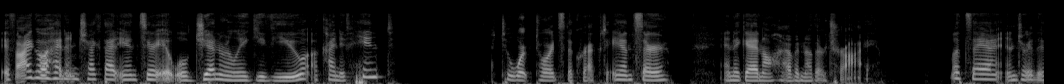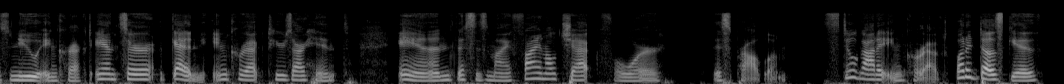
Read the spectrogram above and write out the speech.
If I go ahead and check that answer, it will generally give you a kind of hint to work towards the correct answer. And again, I'll have another try. Let's say I enter this new incorrect answer. Again, incorrect, here's our hint. And this is my final check for this problem. Still got it incorrect, but it does give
